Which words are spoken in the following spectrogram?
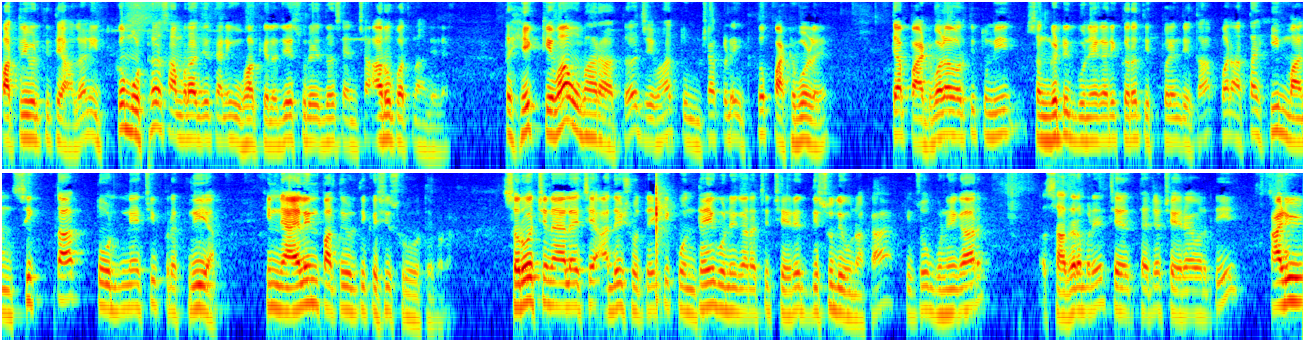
पातळीवरती ते आलं आणि इतकं मोठं साम्राज्य त्यांनी उभा केलं जे सुरेश धस यांच्या आरोपातनं आलेलं आहे. तर हे केव्हा उभा राहतं? जेव्हा तुमच्याकडे इतकं पाठबळ आहे त्या पाठबळावरती तुम्ही संघटित गुन्हेगारी करत इथपर्यंत येता पण आता ही मानसिकता तोडण्याची प्रक्रिया ही न्यायालयीन पातळीवरती कशी सुरू होते बघा. सर्वोच्च न्यायालयाचे आदेश होते की कोणत्याही गुन्हेगाराचे चेहरे दिसू देऊ नका की जो गुन्हेगार साधारणपणे चे त्याच्या चेहऱ्यावरती काळी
